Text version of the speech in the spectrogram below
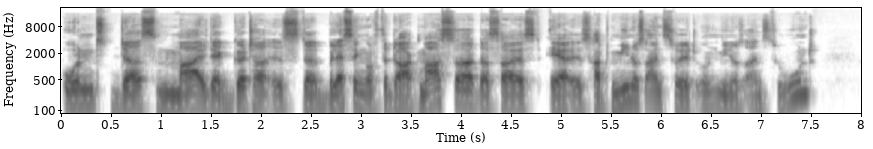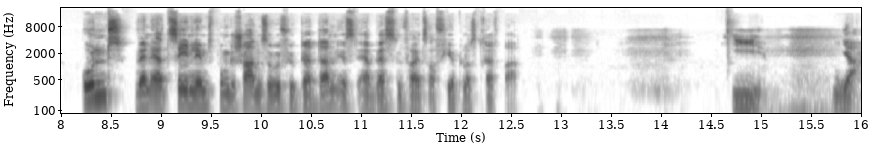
und das Mal der Götter ist The Blessing of the Dark Master. Das heißt, er ist, hat minus 1 zu Hit und minus 1 zu Wound. Und wenn er 10 Lebenspunkte Schaden zugefügt hat, dann ist er bestenfalls auf 4 plus treffbar. I. Ja.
